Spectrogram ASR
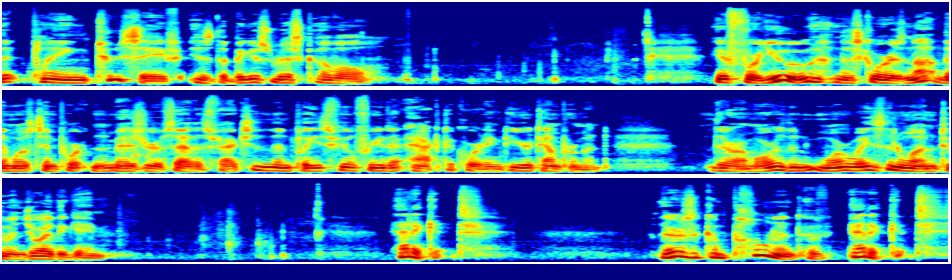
that playing too safe is the biggest risk of all. If for you the score is not the most important measure of satisfaction, then please feel free to act according to your temperament. There are more than more ways than one to enjoy the game. Etiquette. There is a component of etiquette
